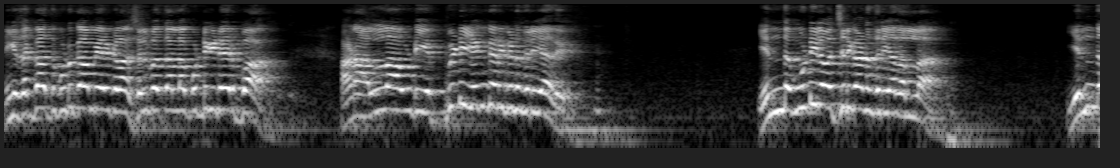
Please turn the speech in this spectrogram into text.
நீங்க சக்காத்து கொடுக்காம இருக்கலாம். செல்வத்தை எல்லாம் கொட்டிக்கிட்டே இருப்பான். ஆனா அல்லாஹ்வுடைய பிடி எங்க இருக்குன்னு தெரியாது. எந்த முடியில வச்சிருக்கான்னு தெரியாது அல்லா எந்த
